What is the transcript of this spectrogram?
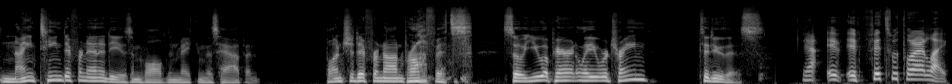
19 different entities involved in making this happen. Bunch of different nonprofits. So you apparently were trained to do this. Yeah, it, it fits with what I like,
